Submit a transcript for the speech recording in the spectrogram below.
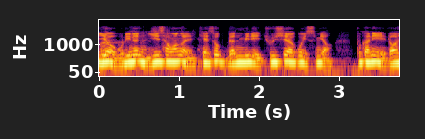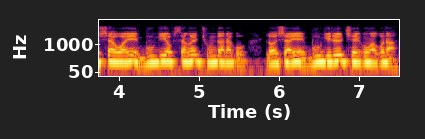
이어 우리는 이 상황을 계속 면밀히 주시하고 있으며 북한이 러시아와의 무기 협상을 중단하고 러시아에 무기를 제공하거나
